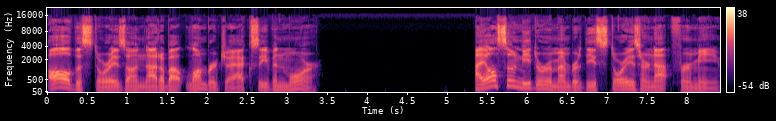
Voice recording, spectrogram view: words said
all the stories on Not About Lumberjacks even more. I also need to remember these stories are not for me.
